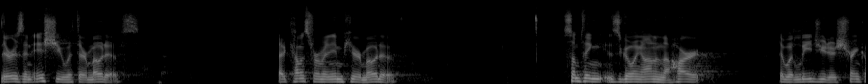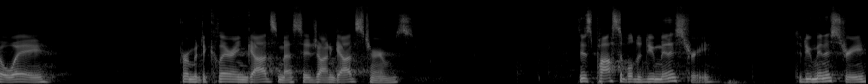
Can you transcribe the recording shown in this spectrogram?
there is an issue with their motives. That comes from an impure motive. Something is going on in the heart that would lead you to shrink away from declaring God's message on God's terms. It is possible to do ministry, to do ministry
